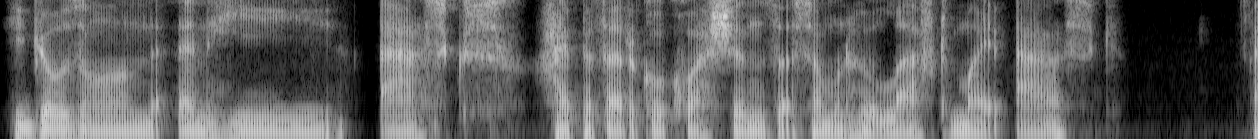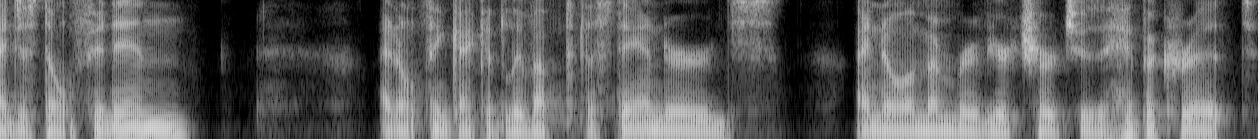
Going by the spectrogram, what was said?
He goes on and he asks hypothetical questions that someone who left might ask. I just don't fit in. I don't think I could live up to the standards. I know a member of your church who's a hypocrite.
